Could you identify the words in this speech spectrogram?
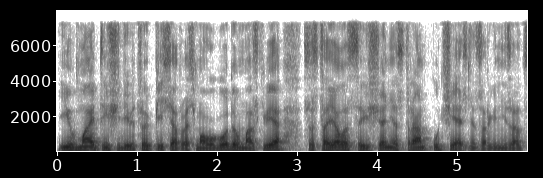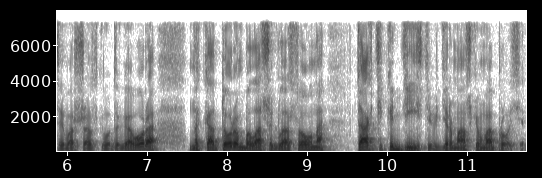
и в мае 1958 года в Москве состоялось совещание стран-участниц Организации Варшавского договора, на котором была согласована тактика действий в германском вопросе.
